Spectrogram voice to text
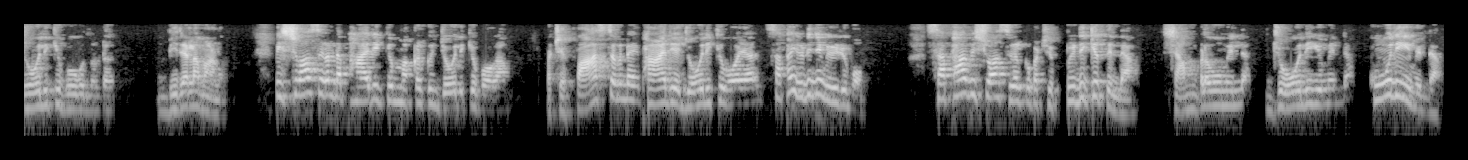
ജോലിക്ക് പോകുന്നുണ്ട്? വിരളമാണ്. വിശ്വാസികളുടെ ഭാര്യയ്ക്കും മക്കൾക്കും ജോലിക്ക് പോകാം. പക്ഷെ പാസ്റ്ററുടെ ഭാര്യ ജോലിക്ക് പോയാൽ സഭ ഇടിഞ്ഞു വീഴുമോ? സഭാവിശ്വാസികൾക്ക് പക്ഷെ പിടിക്കത്തില്ല. ശമ്പളവുമില്ല ജോലിയുമില്ല കൂലിയുമില്ല.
